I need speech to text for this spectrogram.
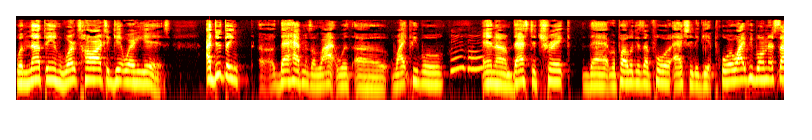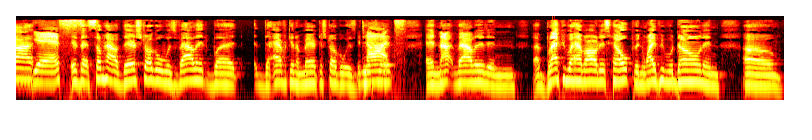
with nothing who works hard to get where he is. I do think uh, that happens a lot with uh, white people, and um, that's the trick that Republicans are pulled actually to get poor white people on their side. Yes, is that somehow their struggle was valid, but the African American struggle is different Not. and not valid, and uh, black people have all this help and white people don't, and um,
